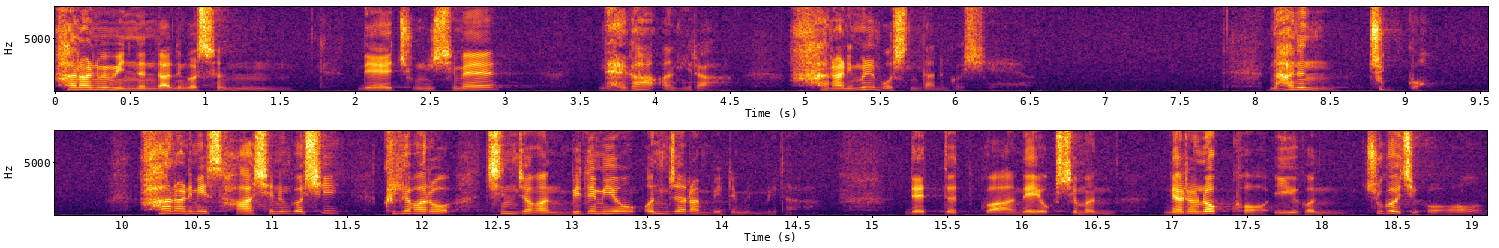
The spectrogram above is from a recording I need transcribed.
하나님을 믿는다는 것은 내 중심에 내가 아니라 하나님을 모신다는 것이에요. 나는 죽고 하나님이 사시는 것이 그게 바로 진정한 믿음이요 온전한 믿음입니다. 내 뜻과 내 욕심은 내려놓고 이건 죽어지고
